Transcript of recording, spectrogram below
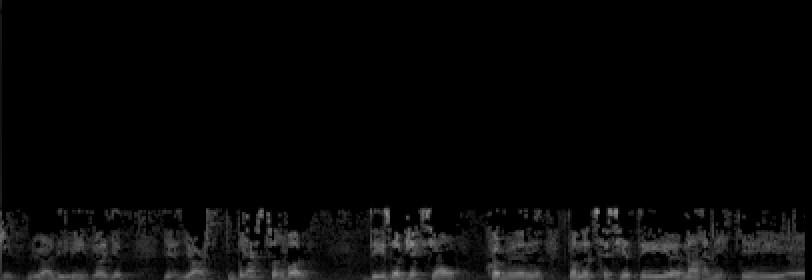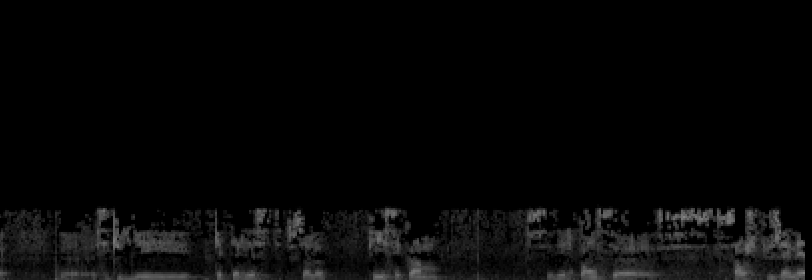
j'ai lu un des livres, là, il, y a, il y a un bref survol des objections communes dans notre société euh, nord-américaine, euh, euh, séculier, capitaliste, tout ça. Là. Puis c'est comme, c'est des réponses, euh, ça ne change plus jamais.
